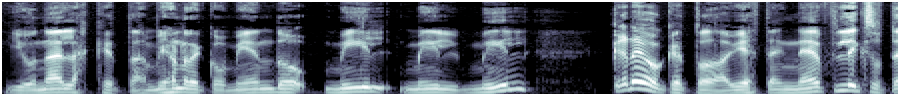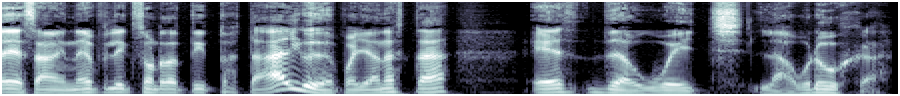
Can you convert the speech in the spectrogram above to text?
Y una de las que también recomiendo mil, mil, mil, creo que todavía está en Netflix, ustedes saben, Netflix un ratito está algo y después ya no está, es The Witch, la bruja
